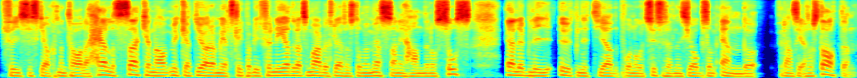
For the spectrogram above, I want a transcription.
fysiska och mentala hälsa. Kan ha mycket att göra med att slippa bli förnedrad som arbetslös och stå med mössan i handen hos SOS eller bli utnyttjad på något sysselsättningsjobb som ändå finansieras av staten.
